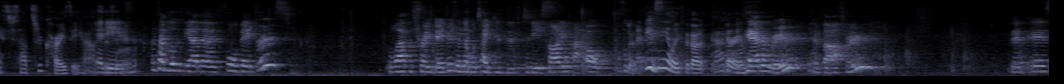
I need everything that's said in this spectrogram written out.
It's just such a cozy house, It isn't is. it? Let's have a look at the other four bedrooms. We'll have the three bedrooms and then we'll take you to the, to the exciting part. Oh, I forgot about I this. nearly forgot a Got the powder room and bathroom. That is,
